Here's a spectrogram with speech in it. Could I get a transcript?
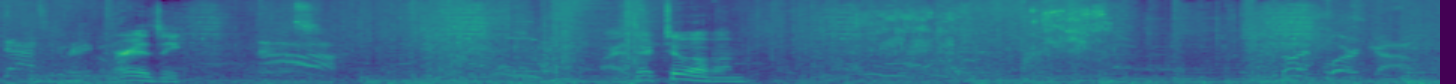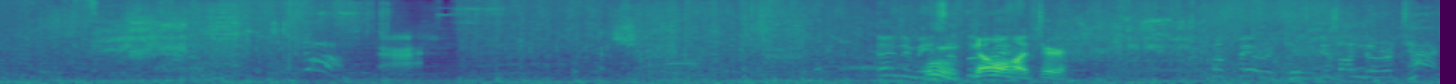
That's gonna be Where is he? Why is there two of them? good workout. Ah. Enemies Ooh, no rear. hunter. A barricade is under attack.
